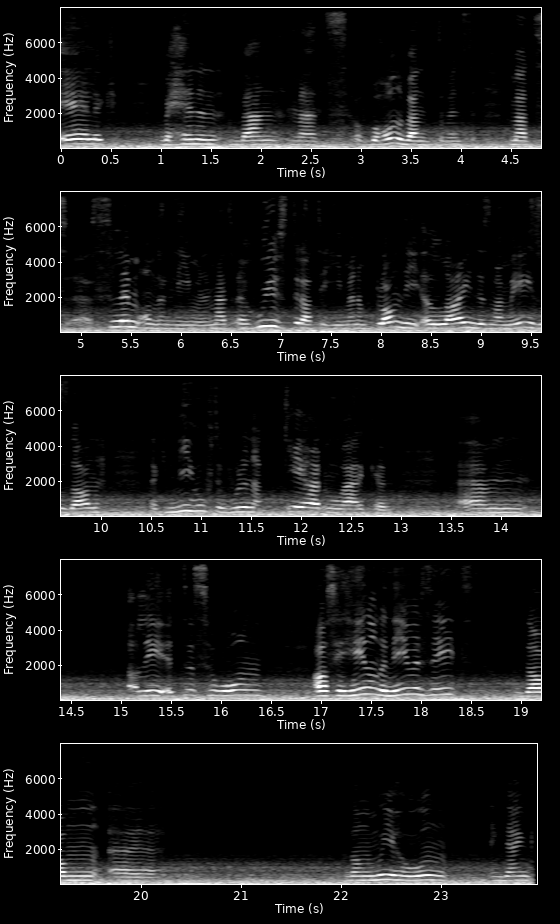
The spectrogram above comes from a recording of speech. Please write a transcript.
eigenlijk beginnen ben met, of begonnen ben tenminste, met uh, slim ondernemen, met een goede strategie, met een plan die aligned is met mij, zodanig dat ik niet hoef te voelen dat ik keihard moet werken. Um, allee, het is gewoon, als je geen ondernemer bent, dan, uh, dan moet je gewoon, ik denk,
